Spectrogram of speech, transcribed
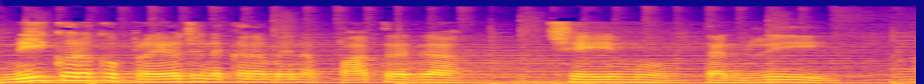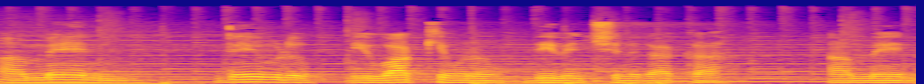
నీ కొరకు ప్రయోజనకరమైన పాత్రగా చేయుము తండ్రి. ఆమెన్. దేవుడు ఈ వాక్యమును దీవించునుగాక. ఆమెన్.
